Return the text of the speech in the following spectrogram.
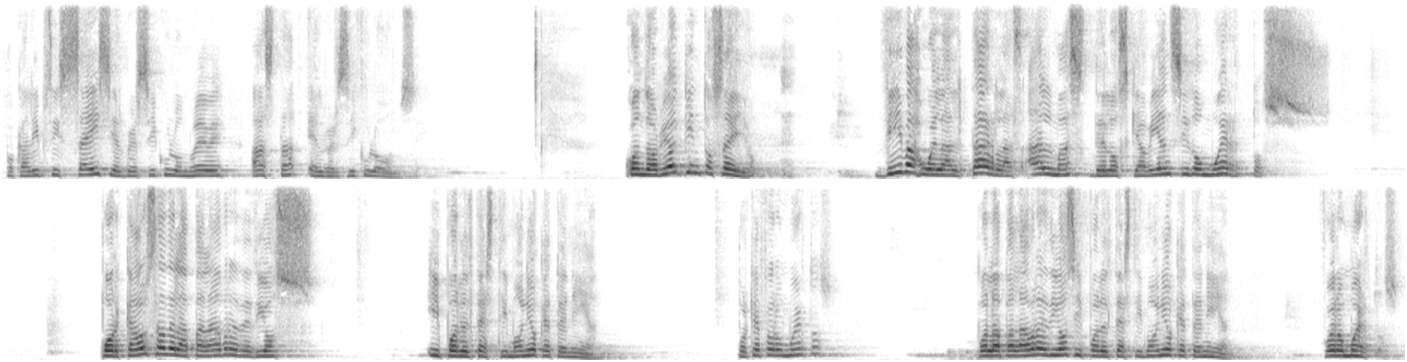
Apocalipsis 6 y el versículo 9 hasta el versículo 11. Cuando abrió el quinto sello, vi bajo el altar las almas de los que habían sido muertos por causa de la palabra de Dios y por el testimonio que tenían. ¿Por qué fueron muertos? Por la palabra de Dios y por el testimonio que tenían. Fueron muertos.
